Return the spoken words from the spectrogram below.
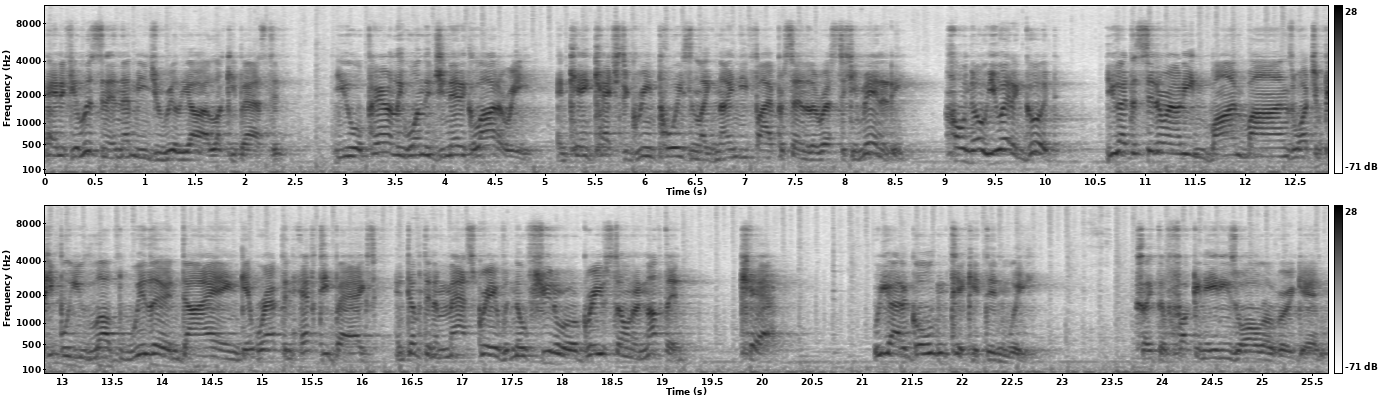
And if you're listening, that means you really are a lucky bastard. You apparently won the genetic lottery and can't catch the green poison like 95% of the rest of humanity. Oh no, you had it good. You got to sit around eating bonbons, watching people you loved wither and die and get wrapped in hefty bags and dumped in a mass grave with no funeral or gravestone or nothing. Yeah. We got a golden ticket, didn't we? It's like the fucking 80s all over again.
